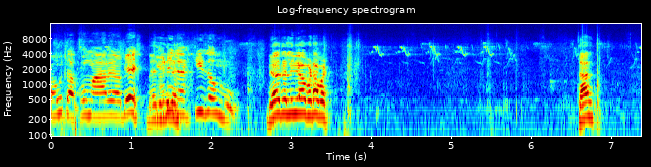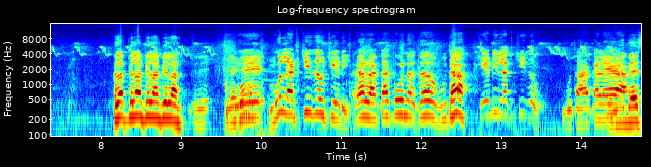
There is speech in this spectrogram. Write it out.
હું ધક્કો મારે બેસ લટકી દઉં હું બે જલ્દી બે ફટાફટ ચાલ પેલા પેલા પેલા પેલા હું લટકી દઉં ચેડી એ લટાકું ને તો બુધા ચેડી લટકી દઉં બુધા કે લે બેસ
